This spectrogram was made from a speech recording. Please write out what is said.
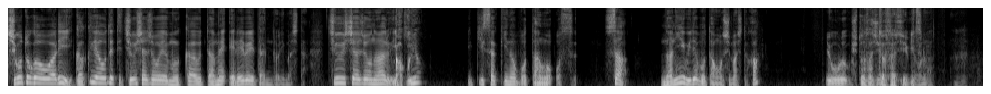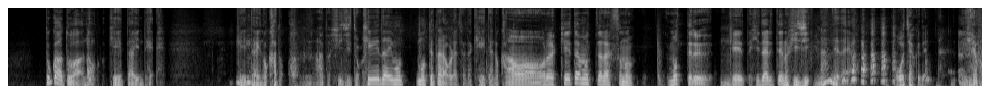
仕事が終わり、楽屋を出て駐車場へ向かうためエレベーターに乗りました。駐車場のある行き先のボタンを押す。さあ、何指でボタンを押しましたか？いや、俺、人差し指。人差し指いつも俺も。とか、あとは、あの、携帯で、携帯の角。うんあと肘とか。携帯も持ってたら俺は携帯のあ角。あ、俺は携帯持ってたら、その、持ってる携帯、左手の肘、なんでだよ。横着で。いや、も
